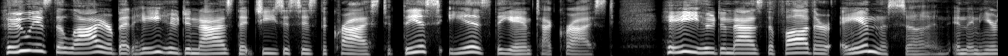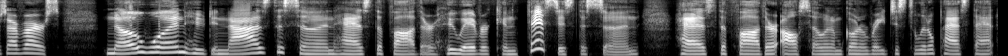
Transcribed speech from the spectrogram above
Who is the liar but he who denies that Jesus is the Christ? This is the Antichrist. He who denies the Father and the Son. And then here's our verse. No one who denies the Son has the Father. Whoever confesses the Son has the Father also. And I'm going to read just a little past that.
